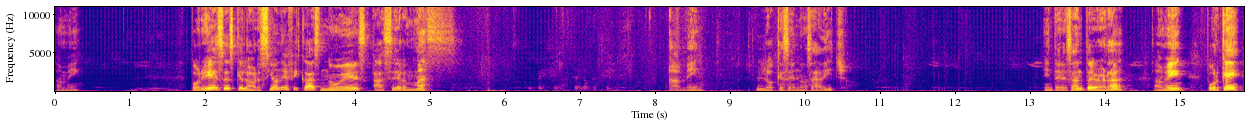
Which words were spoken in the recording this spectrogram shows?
Amén. Por eso es que la oración eficaz no es hacer más. Amén. Lo que se nos ha dicho. Interesante, ¿verdad? Amén. ¿Por qué?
